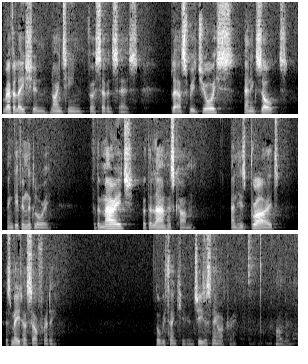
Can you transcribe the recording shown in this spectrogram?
Revelation 19, verse 7 says, let us rejoice and exult and give him the glory, for the marriage of the Lamb has come, and his bride has made herself ready. Lord, we thank you. In Jesus' name I pray. Amen.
